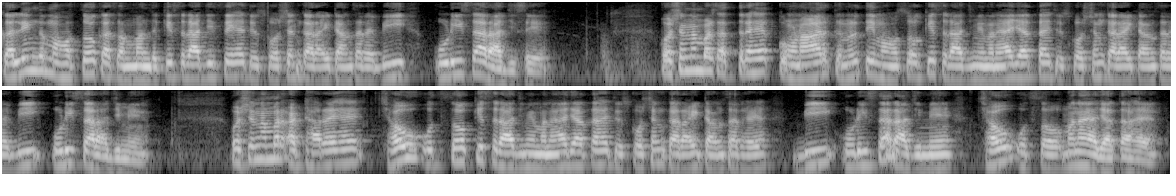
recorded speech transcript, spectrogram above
कलिंग महोत्सव का संबंध किस राज्य से है? तो इस क्वेश्चन का राइट आंसर है बी, उड़ीसा राज्य से। क्वेश्चन नंबर सत्रह है, कोणार्क नृत्य महोत्सव किस राज्य में मनाया जाता है? तो इस क्वेश्चन का राइट आंसर है बी, उड़ीसा राज्य में। क्वेश्चन नंबर अठारह है, छऊ उत्सव किस राज्य में मनाया जाता है? तो इस क्वेश्चन का राइट आंसर है बी, उड़ीसा राज्य में छऊ उत्सव मनाया जाता है।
